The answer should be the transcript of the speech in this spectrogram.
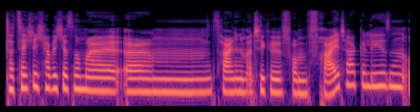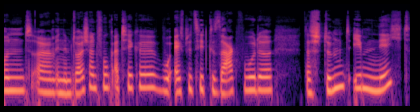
Tatsächlich habe ich jetzt nochmal ähm, Zahlen in einem Artikel vom Freitag gelesen und ähm, in einem Deutschlandfunk-Artikel, wo explizit gesagt wurde, das stimmt eben nicht.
